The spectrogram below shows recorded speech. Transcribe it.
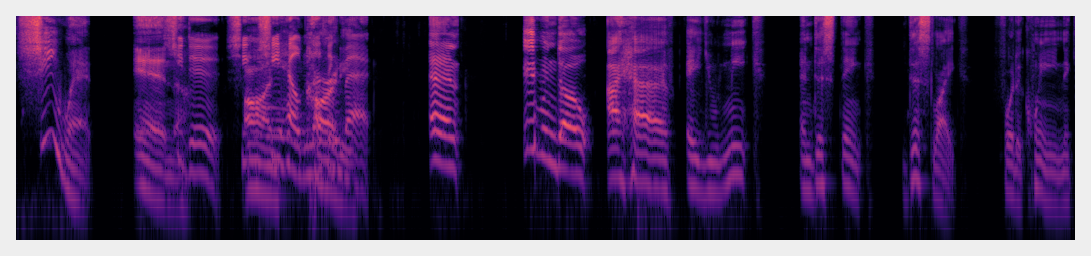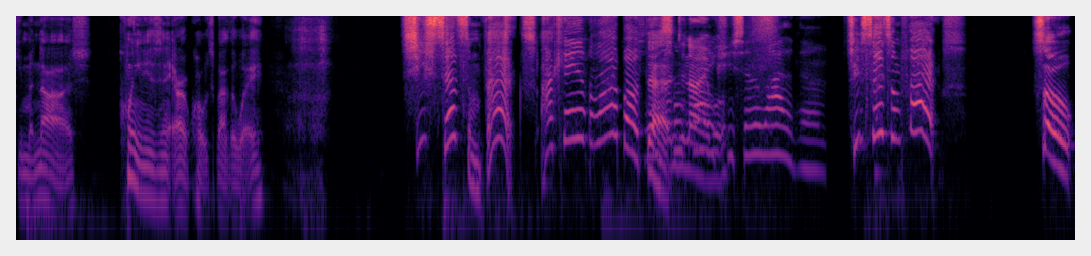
She went in. She did. She she held Cardi. nothing back. And even though I have a unique and distinct dislike for the Queen, Nicki Minaj, Queen is in air quotes, by the way. She said some facts. I can't even lie about that. Undeniable. She said a lot of them. She said some facts. So,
